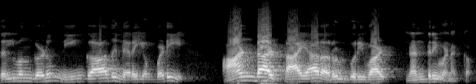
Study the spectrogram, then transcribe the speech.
செல்வங்களும் நீங்காது நிறையும்படி ஆண்டாள் தாயார் அருள் புரிவாள் நன்றி வணக்கம்.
